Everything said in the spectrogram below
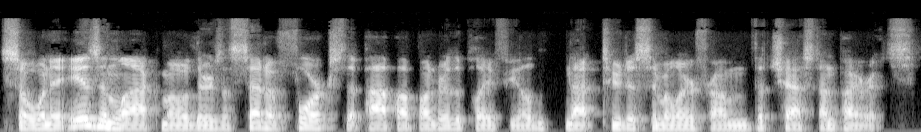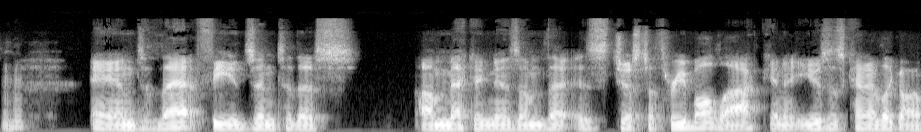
So when it is in lock mode, there's a set of forks that pop up under the playfield, not too dissimilar from the chest on pirates. Mhm. And that feeds into this um, mechanism that is just a three ball lock and it uses kind of like a,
